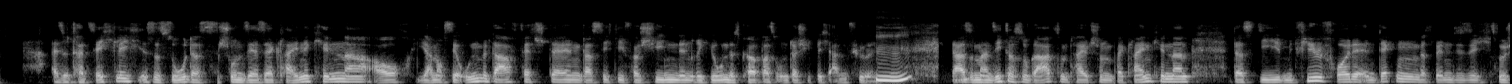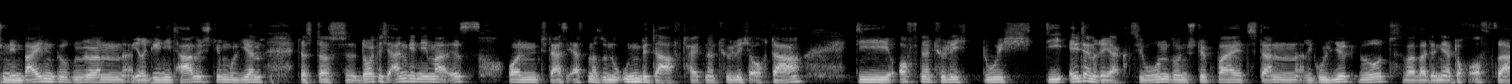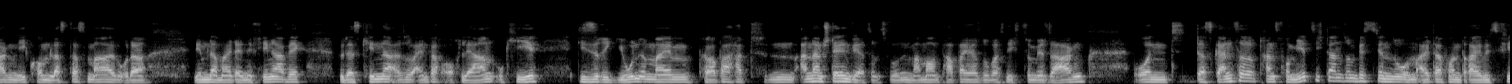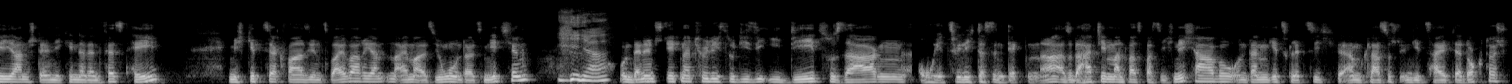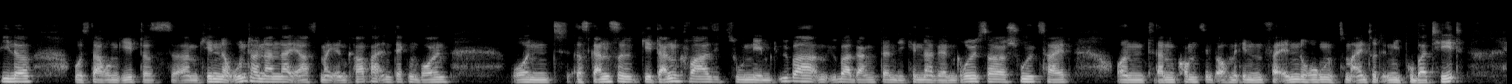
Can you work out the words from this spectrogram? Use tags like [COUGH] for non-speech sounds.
Also tatsächlich ist es so, dass schon sehr, sehr kleine Kinder auch ja noch sehr unbedarft feststellen, dass sich die verschiedenen Regionen des Körpers unterschiedlich anfühlen. Mhm. Ja, also man sieht das sogar zum Teil schon bei Kleinkindern, dass die mit viel Freude entdecken, dass wenn sie sich zwischen den Beinen berühren, ihre Genitale stimulieren, dass das deutlich angenehmer ist. Und da ist erstmal so eine Unbedarftheit natürlich auch da die oft natürlich durch die Elternreaktion so ein Stück weit dann reguliert wird, weil wir dann ja doch oft sagen, nee, komm, lass das mal oder nimm da mal deine Finger weg, sodass Kinder also einfach auch lernen, okay, diese Region in meinem Körper hat einen anderen Stellenwert, sonst würden Mama und Papa ja sowas nicht zu mir sagen. Und das Ganze transformiert sich dann so ein bisschen so im Alter von drei bis vier Jahren, stellen die Kinder dann fest, hey, mich gibt es ja quasi in zwei Varianten, einmal als Junge und als Mädchen. [LAUGHS] Ja. Und dann entsteht natürlich so diese Idee zu sagen, oh, jetzt will ich das entdecken. Ne? Also da hat jemand was, was ich nicht habe. Und dann geht es letztlich ähm, klassisch in die Zeit der Doktorspiele, wo es darum geht, dass ähm, Kinder untereinander erstmal ihren Körper entdecken wollen. Und das Ganze geht dann quasi zunehmend über. Im Übergang dann die Kinder werden größer, Schulzeit. Und dann kommt es eben auch mit den Veränderungen zum Eintritt in die Pubertät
